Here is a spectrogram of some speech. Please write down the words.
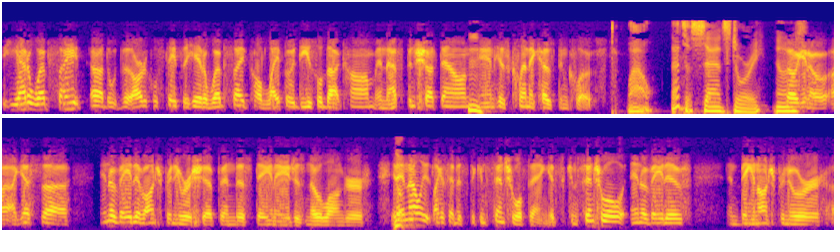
he had a website. Uh, the, the article states that he had a website called lipodiesel.com, and that's been shut down, Hmm. and his clinic has been closed. wow, that's a sad story. Uh, So you know, uh, I guess uh, innovative entrepreneurship in this day and age is no longer. And No. not only, like I said, it's the consensual thing. It's consensual, innovative, and being an entrepreneur. Uh,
